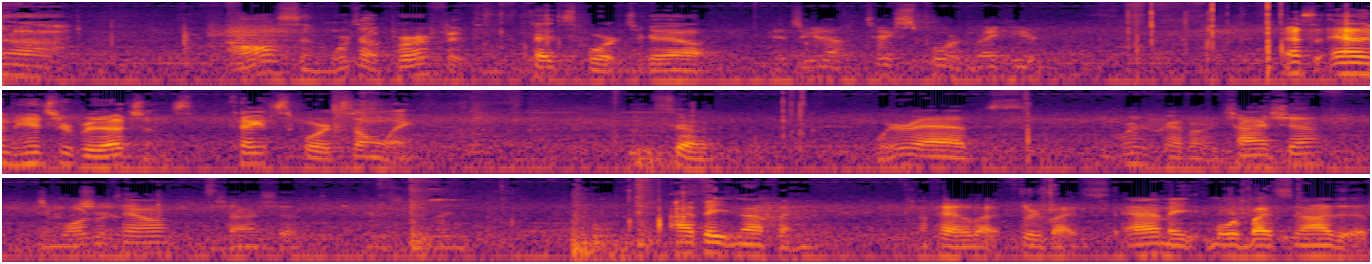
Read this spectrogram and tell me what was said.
Ah, awesome. Works out perfect. Tech Sport, check it out. Yeah, check it out. Tech support right here. That's Adam Hincher Productions. Tech Sports only. So, we're at where the crap are we? China Chef in. Walkertown. China Chef. I've ate nothing. I've had about three bites. Adam ate more bites than I did.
